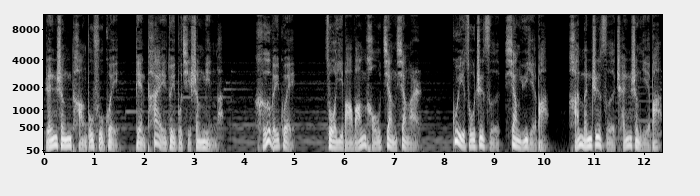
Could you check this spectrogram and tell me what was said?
人生倘不富贵，便太对不起生命了。何为贵？做一把王侯将相耳。贵族之子项羽也罢，寒门之子陈胜也罢，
